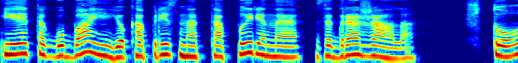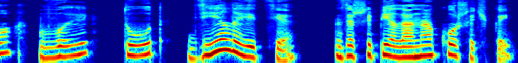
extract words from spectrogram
и эта губа ее, капризно оттопыренная, задрожала. «Что вы тут делаете?» — зашипела она кошечкой.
